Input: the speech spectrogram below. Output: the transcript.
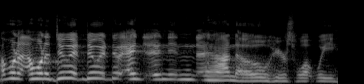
I want to, I want to do it and do it, do it. And, and, and, and I know here's what we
